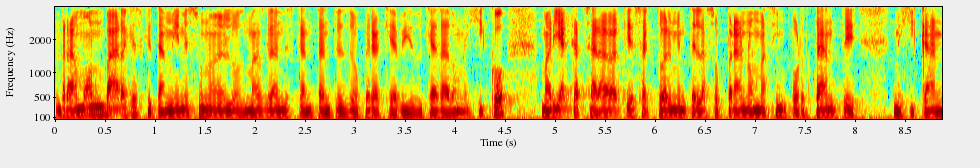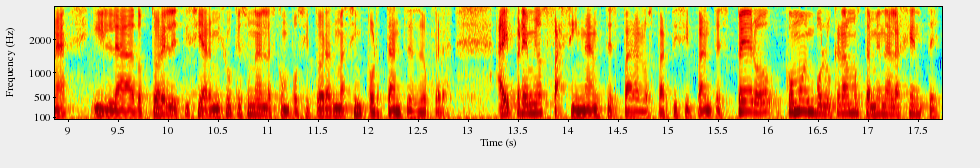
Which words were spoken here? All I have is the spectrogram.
Ramón Vargas, que también es uno de los más grandes cantantes de ópera que ha, habido, que ha dado México, María Catzaraba, que es actualmente la soprano más importante mexicana, y la doctora Leticia Armijo, que es una de las compositoras más importantes de ópera. Hay premios fascinantes para los participantes, pero ¿cómo involucramos también a la gente?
